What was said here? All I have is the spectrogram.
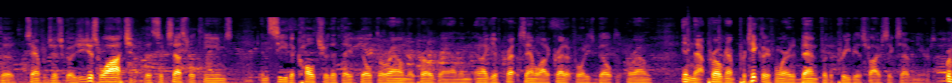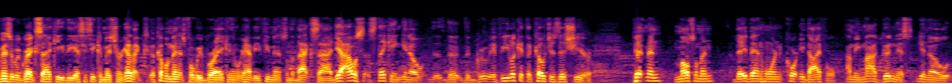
to San Francisco. You just watch the successful teams and see the culture that they've built around their program. And, and I give Sam a lot of credit for what he's built around in that program, particularly from where it had been for the previous five, six, seven years. We're visiting with Greg Sankey, the SEC commissioner. We've got about a couple minutes before we break, and then we're gonna have you a few minutes on the backside. Yeah, I was thinking, you know, the the, the group. If you look at the coaches this year, Pittman, Musselman, Dave Van Horn, Courtney Deifel. I mean, my goodness, you know,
